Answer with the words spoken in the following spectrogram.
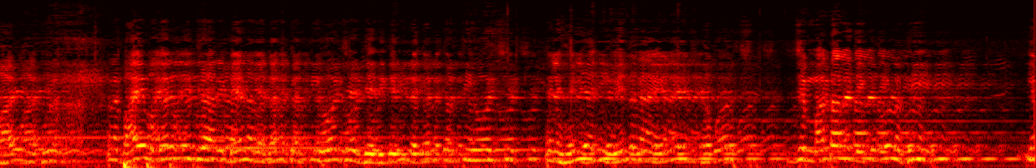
ભાઈ નથી. અને ભાઈ વગરની જ્યારે બેન લગ્ન કરતી હોય છે, જે દીકરી લગ્ન કરતી હોય છે, એને હૈયાની વેદના એને ખબર જે માતાને દીકરો નથી, એ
